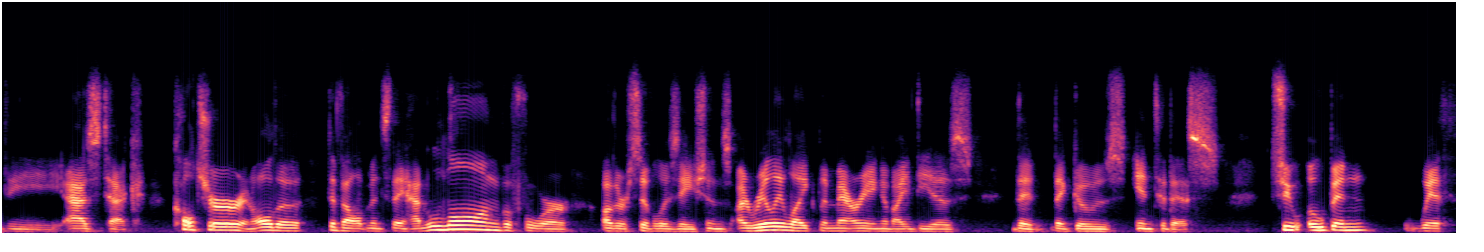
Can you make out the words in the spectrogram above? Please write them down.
the Aztec culture and all the developments they had long before other civilizations. I really like the marrying of ideas that that goes into this to open with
